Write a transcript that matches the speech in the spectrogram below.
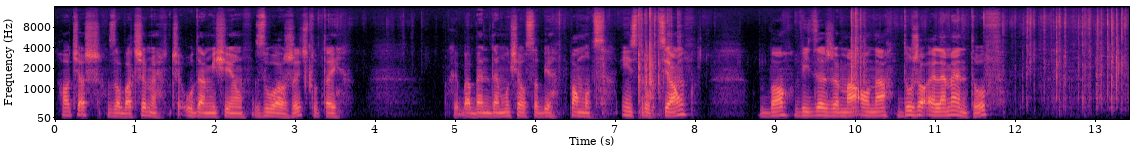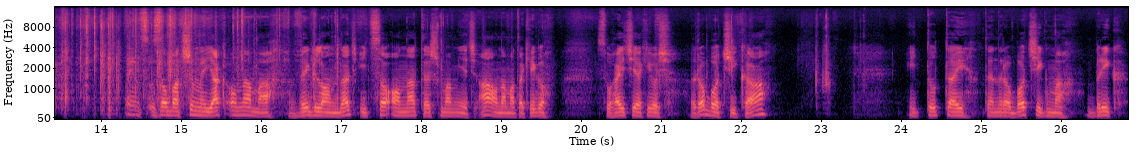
Chociaż zobaczymy, czy uda mi się ją złożyć. Tutaj chyba będę musiał sobie pomóc instrukcją, bo widzę, że ma ona dużo elementów. Więc zobaczymy, jak ona ma wyglądać i co ona też ma mieć. A, ona ma takiego, słuchajcie, jakiegoś robocika. I tutaj ten robocik ma brick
